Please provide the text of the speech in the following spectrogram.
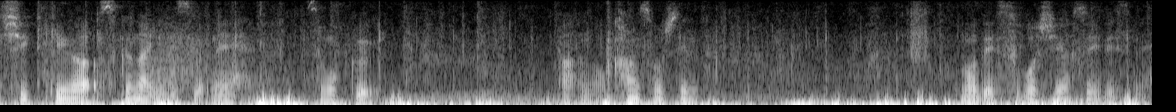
湿気が少ないんですよね。すごくあの乾燥してるので過ごしやすいですね。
